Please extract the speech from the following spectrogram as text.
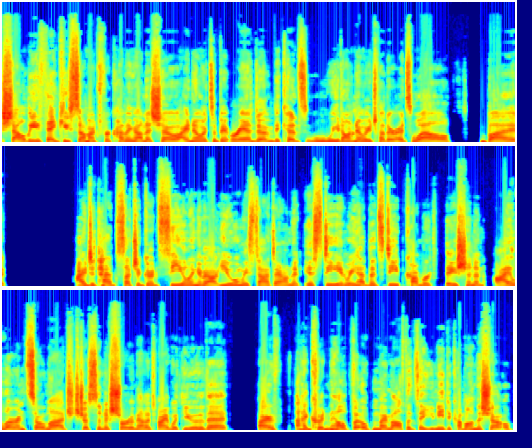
Shelby, thank you so much for coming on the show. I know it's a bit random because we don't know each other as well, but I just had such a good feeling about you when we sat down at ISTE and we had this deep conversation and I learned so much just in a short amount of time with you that I I couldn't help but open my mouth and say you need to come on the show.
